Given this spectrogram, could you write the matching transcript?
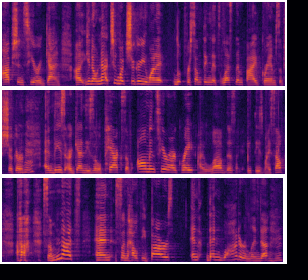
options here again. Uh, you know, not too much sugar. You want to look for something that's less than five grams of sugar. Mm -hmm. And these are again these little packs of almonds here are great. I love this. I eat these myself. Uh, some nuts and some healthy bars and then water, Linda. Mm -hmm.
